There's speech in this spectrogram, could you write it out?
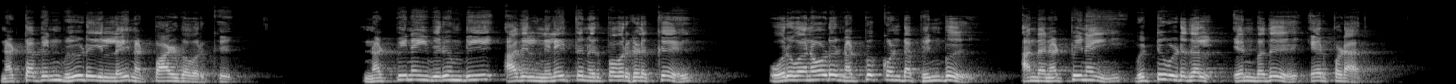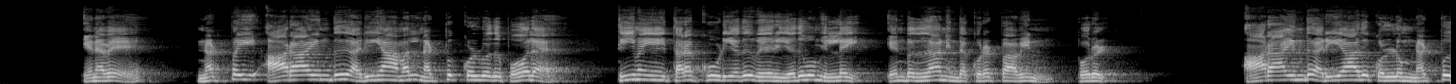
நட்டபின் வீடு இல்லை நட்பாழ்பவர்க்கு. நட்பினை விரும்பி அதில் நிலைத்து நிற்பவர்களுக்கு ஒருவனோடு நட்பு கொண்ட பின்பு அந்த நட்பினை விட்டுவிடுதல் என்பது ஏற்படாது. எனவே நட்பை ஆராய்ந்து அறியாமல் நட்பு கொள்வது போல தீமையை தரக்கூடியது வேறு எதுவும் இல்லை என்பதுதான் இந்த குரட்பாவின் பொருள். ஆராய்ந்து அறியாது கொள்ளும் நட்பு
